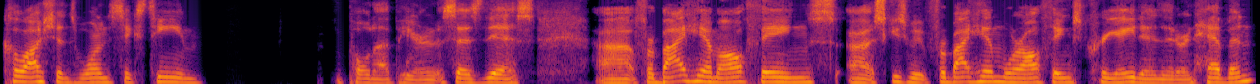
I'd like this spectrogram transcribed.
Colossians 1:16 pulled up here, and it says this: uh, "For by him all things, uh, excuse me, for by him were all things created that are in heaven."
